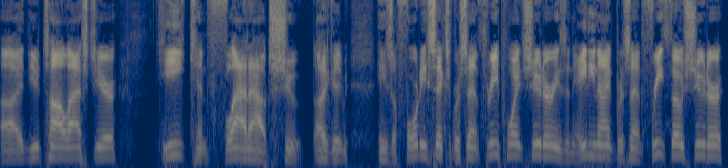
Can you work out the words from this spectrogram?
uh, at Utah last year. He can flat out shoot. Like he's a 46% three point shooter. He's an 89% free throw shooter.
